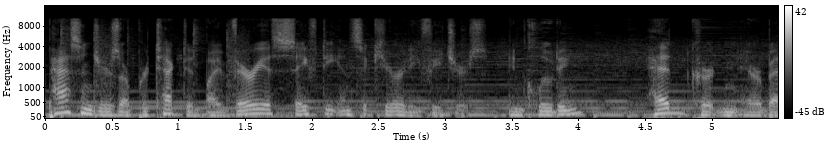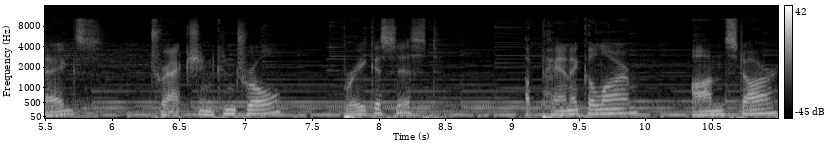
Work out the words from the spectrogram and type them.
Passengers are protected by various safety and security features, including head curtain airbags, traction control, brake assist, a panic alarm, OnStar,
